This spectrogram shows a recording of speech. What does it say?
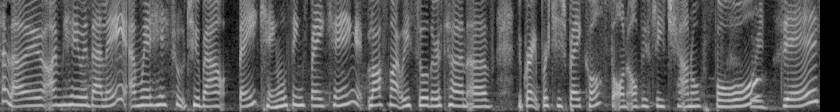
Hello, I'm here with Ellie, and we're here to talk to you about baking, all things baking. Last night we saw the return of the Great British Bake Off, but on obviously Channel 4. We did,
